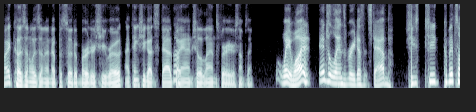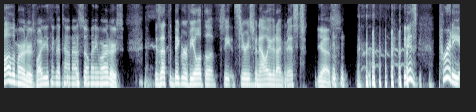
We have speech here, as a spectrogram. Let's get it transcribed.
My cousin was in an episode of Murder She Wrote. I think she got stabbed by Oh. Angela Lansbury or something. Wait, what? Angela Lansbury doesn't stab. She's she commits all the murders. Why do you think that town has so many murders? Is that the big reveal at the series mm. finale that I missed? Yes. It is pretty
